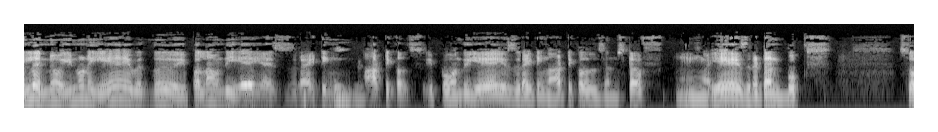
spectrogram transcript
இல்ல இன்னும் இன்னொன்னு ஏஐ வந்து இப்பெல்லாம் வந்து ஏஐ இஸ் ரைட்டிங் ஆர்டிகல்ஸ் இப்போ வந்து AI is writing articles and stuff AI is written books so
